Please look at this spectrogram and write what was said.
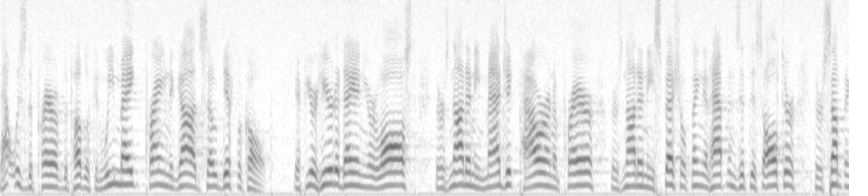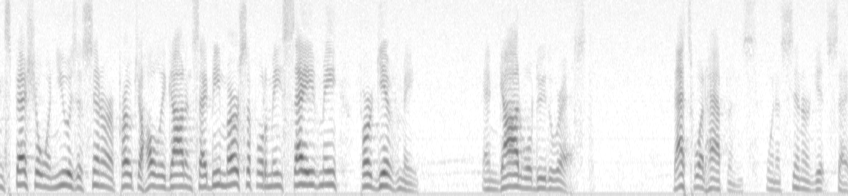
That was the prayer of the publican. We make praying to God so difficult. If you're here today and you're lost, there's not any magic power in a prayer. There's not any special thing that happens at this altar. There's something special when you as a sinner approach a holy God and say, be merciful to me, save me, forgive me. And God will do the rest. That's what happens when a sinner gets saved.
